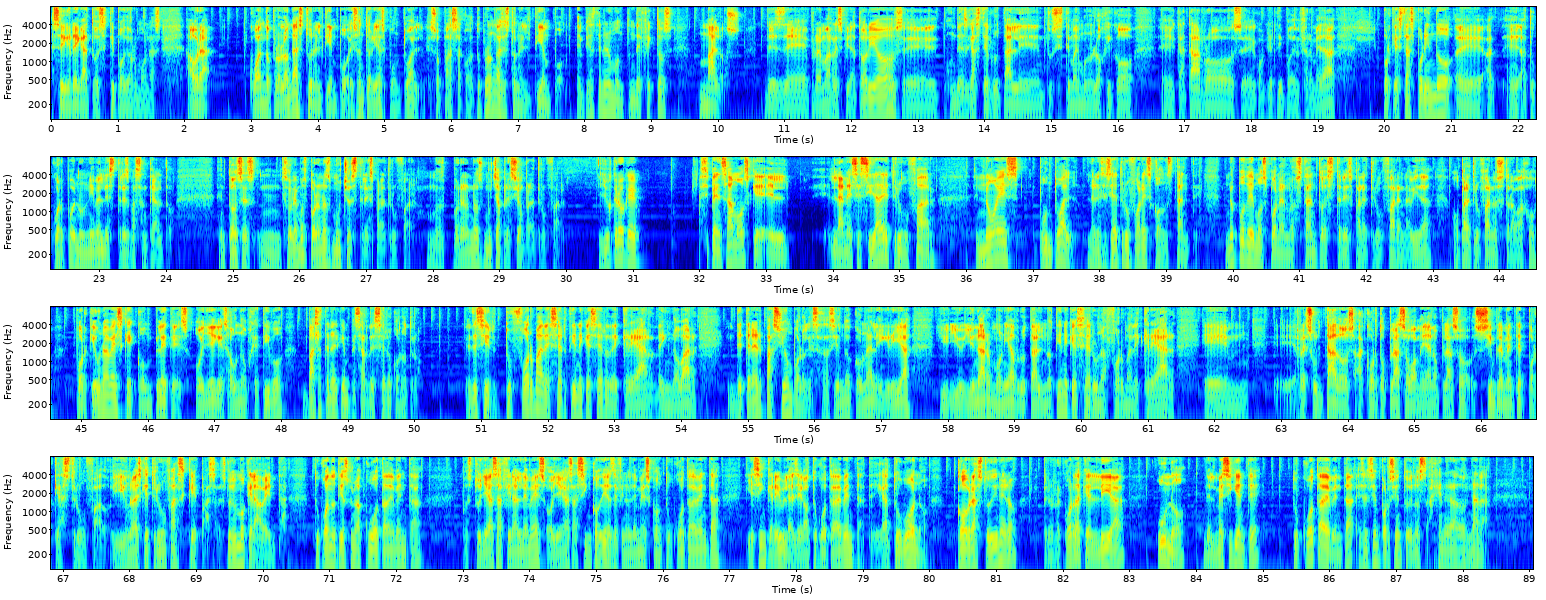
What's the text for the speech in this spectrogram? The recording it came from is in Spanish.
segrega todo ese tipo de hormonas. Ahora, cuando prolongas tú en el tiempo, eso en teoría es puntual, eso pasa. Cuando tú prolongas esto en el tiempo, empiezas a tener un montón de efectos malos. Desde problemas respiratorios, eh, un desgaste brutal en tu sistema inmunológico, eh, catarros, cualquier tipo de enfermedad, porque estás poniendo a tu cuerpo en un nivel de estrés bastante alto. Entonces, mm, solemos ponernos mucho estrés para triunfar, ponernos mucha presión para triunfar. Y yo creo que si pensamos que la necesidad de triunfar no es puntual, la necesidad de triunfar es constante. No podemos ponernos tanto estrés para triunfar en la vida o para triunfar en nuestro trabajo, porque una vez que completes o llegues a un objetivo, vas a tener que empezar de cero con otro. Es decir, tu forma de ser tiene que ser de crear, de innovar, de tener pasión por lo que estás haciendo con una alegría y, una armonía brutal. No tiene que ser una forma de crear em, eh, resultados a corto plazo o a mediano plazo simplemente porque has triunfado. Y una vez que triunfas, ¿qué pasa? Es lo mismo que la venta. Tú cuando tienes una cuota de venta, pues tú llegas a final de mes o llegas a cinco días de final de mes con tu cuota de venta y es increíble, has llegado a tu cuota de venta, te llega tu bono, cobras tu dinero, pero recuerda que el día 1 del mes siguiente, tu cuota de venta es el 100% y no has generado nada.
